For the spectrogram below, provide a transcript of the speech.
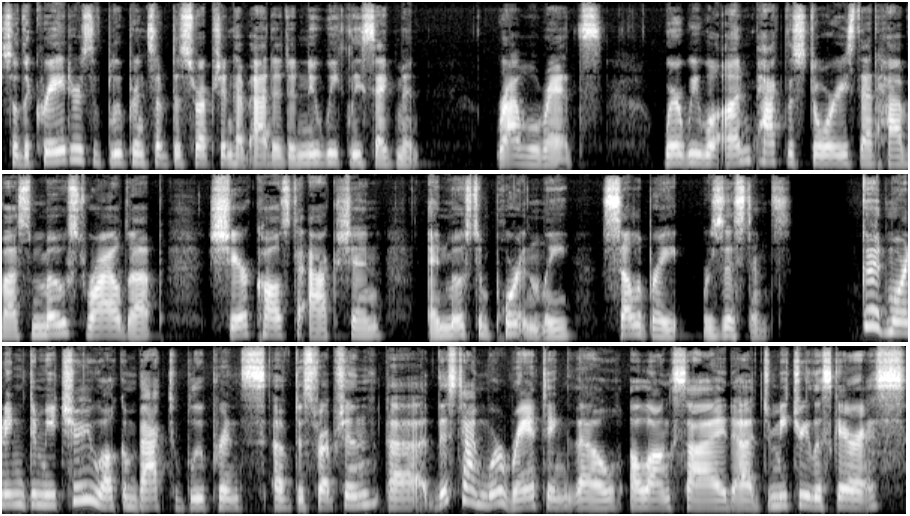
So, the creators of Blueprints of Disruption have added a new weekly segment, Rabble Rants, where we will unpack the stories that have us most riled up, share calls to action, and most importantly, celebrate resistance. Good morning, Dimitri. Welcome back to Blueprints of Disruption. Uh, this time we're ranting, though, alongside uh, Dimitri Lascaris,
